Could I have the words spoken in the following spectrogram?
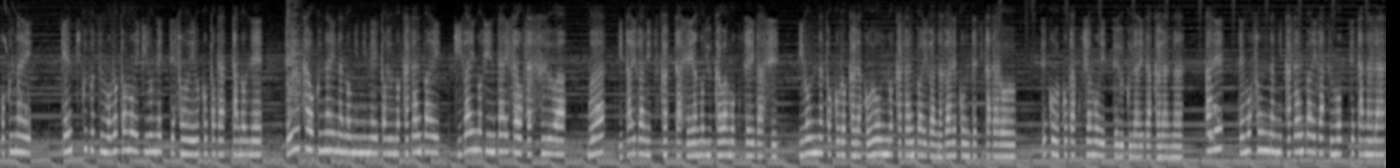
屋内。建築物もろとも生き埋めってそういうことだったのね。ていうか屋内なのに2メートルの火山灰、被害の甚大さを察するわ。まあ、遺体が見つかった部屋の床は木製だし、いろんなところから高温の火山灰が流れ込んできただろう。って考古学者も言ってるくらいだからな。あれ、でもそんなに火山灰が積もってたなら、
